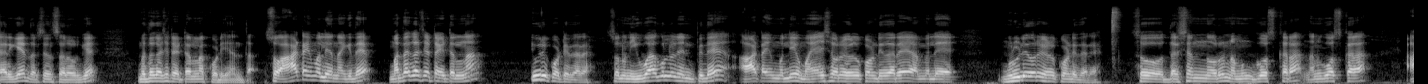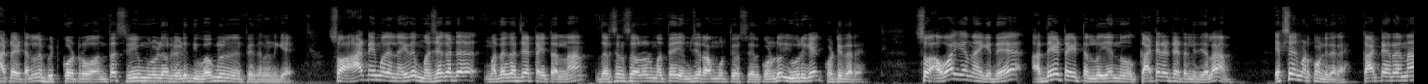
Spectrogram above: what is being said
ಯಾರಿಗೆ? ದರ್ಶನ್ ಸರ್ ಅವ್ರಿಗೆ. ಮದಗಜ ಟೈಟಲ್ನ ಕೊಡಿ ಅಂತ. ಸೊ ಆ ಟೈಮಲ್ಲಿ ಏನಾಗಿದೆ? ಮದಗಜ ಟೈಟಲ್ನ ಇವ್ರಿಗೆ ಕೊಟ್ಟಿದ್ದಾರೆ. ಸೊ ನಾನು ಇವಾಗಲೂ ನೆನಪಿದೆ ಆ ಟೈಮಲ್ಲಿ ಮಹೇಶ್ ಅವರು ಹೇಳ್ಕೊಂಡಿದ್ದಾರೆ ಆಮೇಲೆ ಮುರುಳಿಯವರು ಹೇಳ್ಕೊಂಡಿದ್ದಾರೆ. ಸೊ ದರ್ಶನ್ ಅವರು ನಮಗೋಸ್ಕರ ನನಗೋಸ್ಕರ ಆ ಟೈಟಲ್ನ ಬಿಟ್ಕೊಟ್ರು ಅಂತ ಶ್ರೀ ಮುರುಳಿಯವರು ಹೇಳಿದ್ದು ಇವಾಗಲೂ ನೆನಪಿದೆ ನನಗೆ. ಸೊ ಆ ಟೈಮಲ್ಲಿ ಏನಾಗಿದೆ? ಮಜಗಡ ಮದಗಜ ಟೈಟಲ್ನ ದರ್ಶನ್ ಸರ್ ಅವರು ಮತ್ತು ಎಂ ಜಿ ರಾಮಮೂರ್ತಿ ಅವರು ಸೇರಿಕೊಂಡು ಇವರಿಗೆ ಕೊಟ್ಟಿದ್ದಾರೆ. ಸೊ ಅವಾಗ ಏನಾಗಿದೆ? ಅದೇ ಟೈಟಲ್ಲು ಏನು ಕಾಟೇರ ಟೈಟಲ್ ಇದೆಯಲ್ಲ? ಎಕ್ಸ್ಚೇಂಜ್ ಮಾಡ್ಕೊಂಡಿದ್ದಾರೆ. ಕಾಟೇರನ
